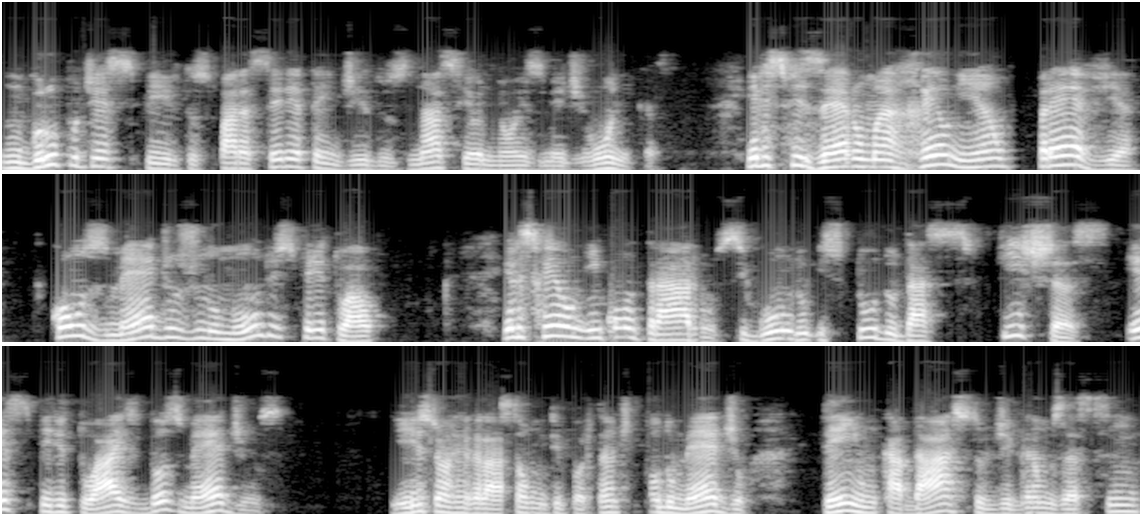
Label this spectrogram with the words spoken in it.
um grupo de espíritos para serem atendidos nas reuniões mediúnicas, eles fizeram uma reunião prévia com os médios no mundo espiritual. Eles encontraram, segundo estudo das fichas espirituais dos médios, e isso é uma revelação muito importante, todo médium tem um cadastro, digamos assim,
